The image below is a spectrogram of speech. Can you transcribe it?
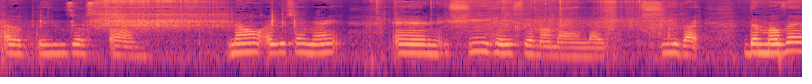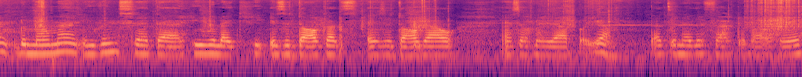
uh, brings us, um, mail every time, right? And she hates the mailman. Like she like the moment the moment even said that he would like he is a dog out is a dog out and stuff like that. But yeah, that's another fact about her.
